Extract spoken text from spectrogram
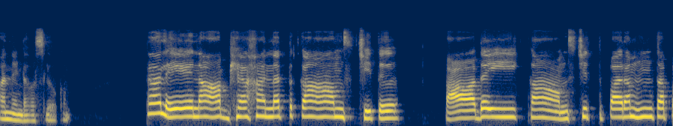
పన్నెండవ శ్లోకం. తలేనాభ్యహనత్ కాంశ్చిత్ పాదై కాంశ్చిత్ పరం తప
